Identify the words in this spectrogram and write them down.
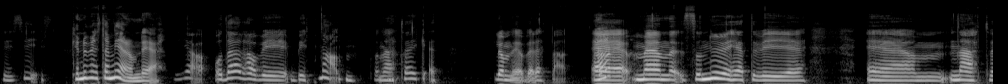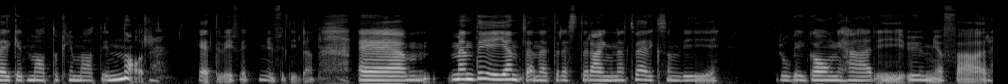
Precis. Kan du berätta mer om det? Ja, och där har vi bytt namn på nätverket. Glömde jag berätta. Ja. men så nu heter vi eh, nätverket Mat och klimat i norr heter vi för, nu för tiden. Eh, men det är egentligen ett restaurangnätverk som vi drog igång här i Umeå för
